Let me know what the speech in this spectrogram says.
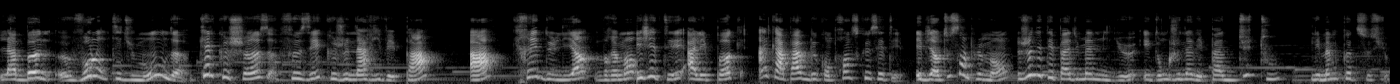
la bonne volonté du monde, quelque chose faisait que je n'arrivais pas à créer de liens vraiment et j'étais à l'époque incapable de comprendre ce que c'était. Et eh bien tout simplement, je n'étais pas du même milieu et donc je n'avais pas du tout les mêmes codes sociaux.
